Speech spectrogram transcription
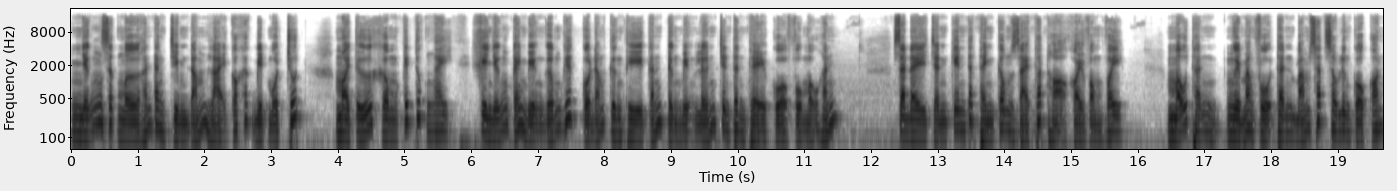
Những giấc mơ hắn đang chìm đắm lại có khác biệt một chút. Mọi thứ không kết thúc ngay khi những cái miệng gớm ghiếc của đám cương thi cắn từng miệng lớn trên thân thể của phụ mẫu hắn. Giờ đây Trần Kiên đã thành công giải thoát họ khỏi vòng vây. Mẫu thân, người mang phụ thân bám sát sau lưng cổ con.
